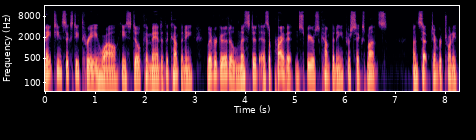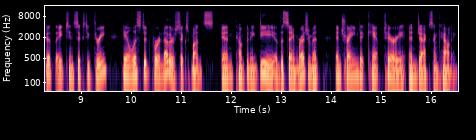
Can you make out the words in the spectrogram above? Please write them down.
1863, while he still commanded the company, Livergood enlisted as a private in Spears' company for six months. On September 25, 1863, he enlisted for another six months in Company D of the same regiment and trained at Camp Terry in Jackson County.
